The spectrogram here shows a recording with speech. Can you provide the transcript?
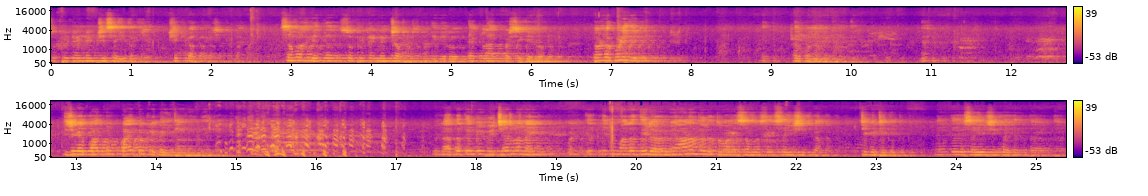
सुप्रिटेंडेंटची सही पाहिजे शिक्का पाहिजे. समज घेतलं सुप्रिटेंडेंटच्या ऑफिसमध्ये गेलो त्या क्लार्कपाशी गेलो तोंड कोणी दिली? कल्पना दिली. तिचे काही पाय तुट पाय तुटले काही इथं? आता ते मी विचारलं नाही पण ते त्यांनी मला दिलं मी आणून दिलं तुम्हाला समजते सही शिक्का. ठीक आहे ठीक आहे. ते सही शिक्का घेतलं, धड धड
